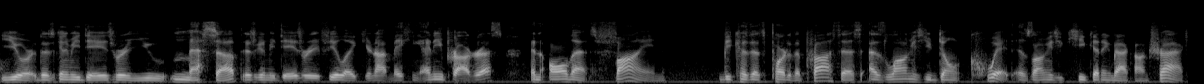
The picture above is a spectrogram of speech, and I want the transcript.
You're there's going to be days where you mess up. There's going to be days where you feel like you're not making any progress, and all that's fine because that's part of the process as long as you don't quit, as long as you keep getting back on track.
